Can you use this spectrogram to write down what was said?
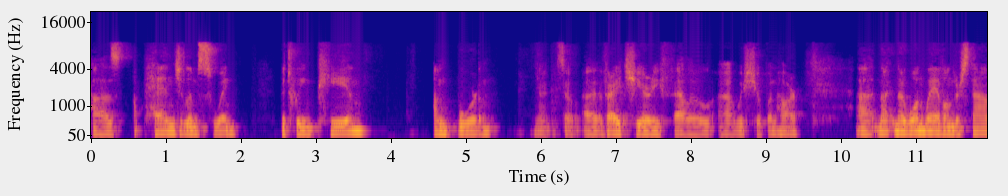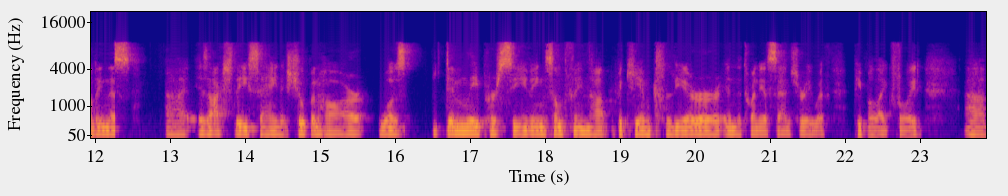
as a pendulum swing between pain and boredom. Right? So, a very cheery fellow uh, was Schopenhauer. Uh, now, now, one way of understanding this uh, is actually saying that Schopenhauer was dimly perceiving something that became clearer in the 20th century with people like Freud. Uh,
